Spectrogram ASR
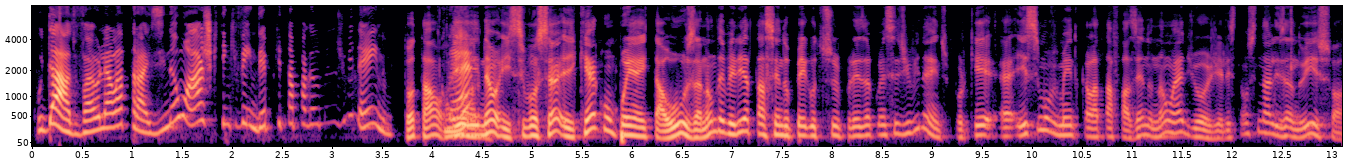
Cuidado, vai olhar lá atrás. E não acho que tem que vender porque tá pagando menos dividendo. Total. Né? E, não, e se você. E quem acompanha a Itaúsa não deveria estar sendo pego de surpresa com esses dividendos. Porque é, esse movimento que ela está fazendo não é de hoje. Eles estão sinalizando isso ó,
